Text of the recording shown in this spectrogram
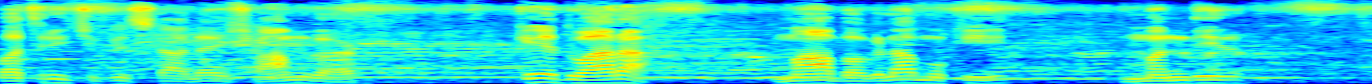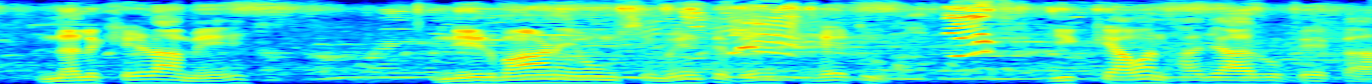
पथरी चिकित्सालय शामगढ़ के द्वारा माँ बगलामुखी मंदिर नलखेड़ा में निर्माण एवं सीमेंट बेंच हेतु इक्यावन हज़ार रुपये का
